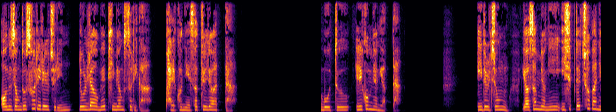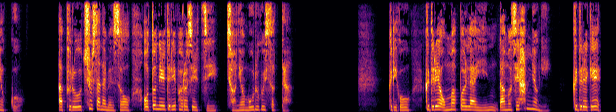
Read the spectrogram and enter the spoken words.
어느 정도 소리를 줄인 놀라움의 비명소리가 발코니에서 들려왔다. 모두 일곱 명이었다. 이들 중 여섯 명이 20대 초반이었고, 앞으로 출산하면서 어떤 일들이 벌어질지 전혀 모르고 있었다. 그리고 그들의 엄마뻘 나이인 나머지 한 명이 그들에게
